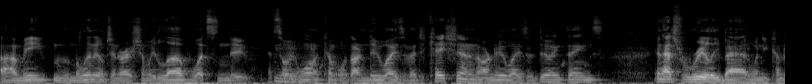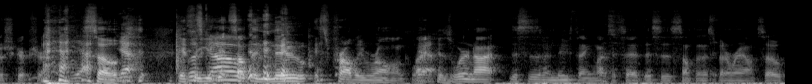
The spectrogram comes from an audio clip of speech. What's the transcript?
uh, me, the millennial generation, we love what's new, and so we want to come up with our new ways of education, our new ways of doing things, and that's really bad when you come to Scripture. So, Yeah. if Let's you go. get something new, it's probably wrong. Like Yeah. because we're not. This isn't a new thing. Like I said, this is something that's been around. So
